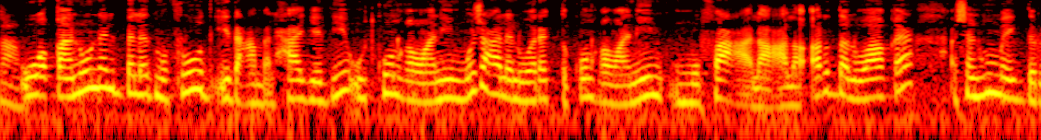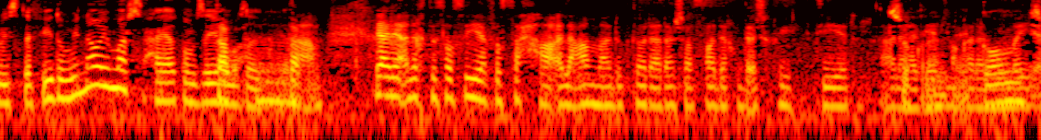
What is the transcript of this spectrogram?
نعم. وقانون البلد مفروض يدعم الحاجة دي وتكون قوانين مش على الورق تكون قوانين مفعلة على أرض الواقع عشان هم يقدروا يستفيدوا منها ويمارسوا حياتهم طبعاً. زي غيرهم. نعم يعني الاختصاصية في الصحة العامة دكتورة رشا صادق بدي أشكرك كثير على شكراً هذه الفقرة. المميزة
